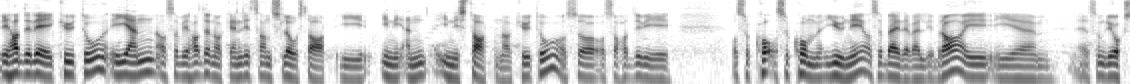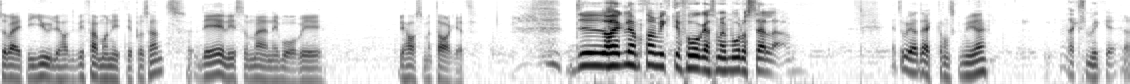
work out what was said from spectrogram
vi hadde det i Q2 igjen. altså Vi hadde nok en litt sånn slow start i, inn, i, inn, i, starten av Q2. Og så, og så hadde vi og så, og så, kom juni, og så ble det veldig bra. I, i, eh, som du også vet, i juli hadde vi 95% Det er liksom mer nivå vi, vi har som et target. Du har glemt en viktig spørsmål som jeg burde stille. Jeg tror jeg har dekket ganske mye. Takk så mye. Ja.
